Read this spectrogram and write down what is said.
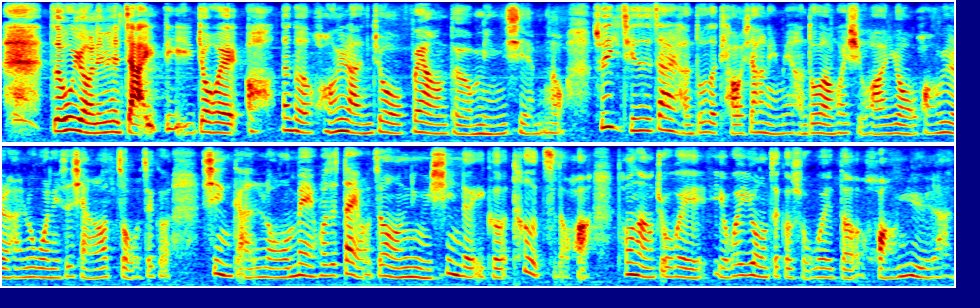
植物油里面加一滴，就会、哦，那个黄玉兰就非常的明显哦。所以其实，在很多的调香里面，很多人会喜欢用黄玉兰。如果你是想要走这个性感柔媚，或者带有这种女性的一个特质的话，通常就会也会用这个所谓的黄玉兰，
